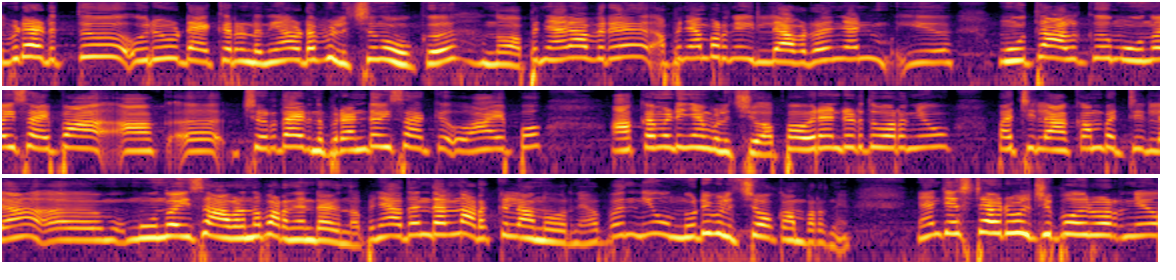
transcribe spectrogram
ഇവിടെ അടുത്ത് ഒരു ഡേക്കർ ഉണ്ട്. നീ അവിടെ വിളിച്ച് നോക്ക്. എന്നോ അപ്പോൾ ഞാൻ അവരെ അപ്പോൾ ഞാൻ പറഞ്ഞു ഇല്ല അവിടെ ഞാൻ മൂത്ത ആൾക്ക് മൂന്ന് വയസ്സായപ്പോൾ ചെറുതായിരുന്നു. ഇപ്പോൾ രണ്ട് വയസ്സാക്കി ആയപ്പോൾ ആക്കാൻ വേണ്ടി ഞാൻ വിളിച്ചു. അപ്പോൾ അവരെന്റെ അടുത്ത് പറഞ്ഞു പറ്റില്ല ആക്കാൻ പറ്റില്ല മൂന്ന് മൂന്ന് വയസ്സാവണമെന്ന് പറഞ്ഞിട്ടുണ്ടായിരുന്നു. അപ്പോൾ ഞാൻ അതെന്തായാലും നടക്കില്ല എന്ന് പറഞ്ഞു. അപ്പോൾ നീ ഒന്നുകൂടി വിളിച്ച് നോക്കാൻ പറഞ്ഞു. ഞാൻ ജസ്റ്റ് അവർ വിളിച്ചപ്പോൾ അവർ പറഞ്ഞു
